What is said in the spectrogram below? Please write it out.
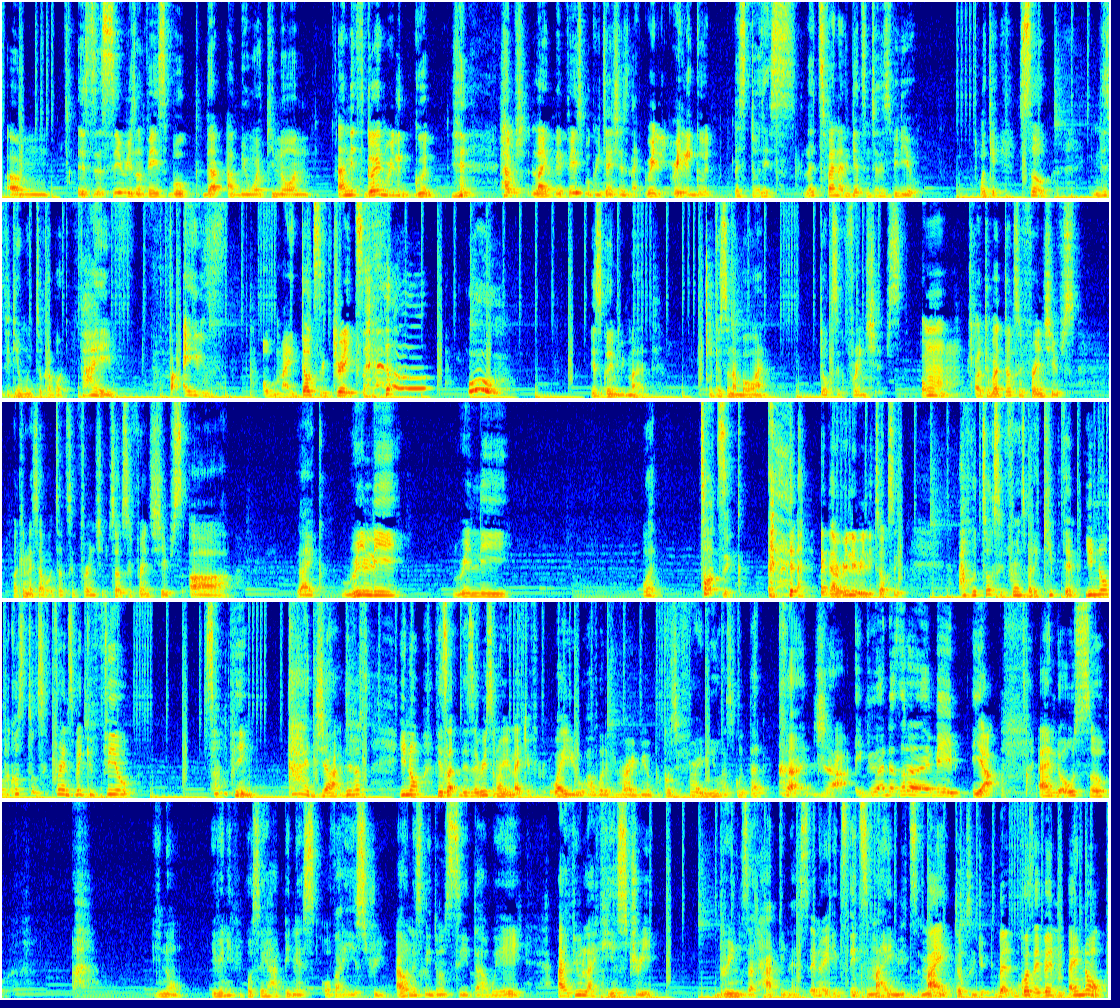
Um, it's a series on Facebook that I've been working on, and it's going really good. I'm like the Facebook retention is like really, really good. Let's do this. Let's finally get into this video. Okay, so in this video, I'm going to talk about five, five of my toxic traits. It's going to be mad. Okay, so number one, toxic friendships. Mm. Okay, but toxic friendships. What can I say about toxic friendships? Toxic friendships are like really, really what? Toxic. like they're really, really toxic. I've got toxic friends, but I keep them. You know, because toxic friends make you feel something. Kaja. They just you know, there's a there's a reason why you like your why you have got a favorite meal because your favorite meal has got that kaja. If you understand what I mean, yeah. And also, you know, even if people say happiness over history, I honestly don't see it that way. I feel like history brings that happiness. Anyway, it's it's mine. It's my toxic. But because even I know,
